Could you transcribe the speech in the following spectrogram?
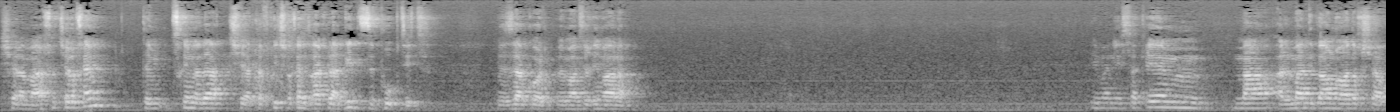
של המערכת שלכם. אתם צריכים לדעת שהתפקיד שלכם זה רק להגיד, זה פופטיט. וזה הכל, ומעבירים הלאה. אם אני אסכם מה, על מה דיברנו עד עכשיו.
